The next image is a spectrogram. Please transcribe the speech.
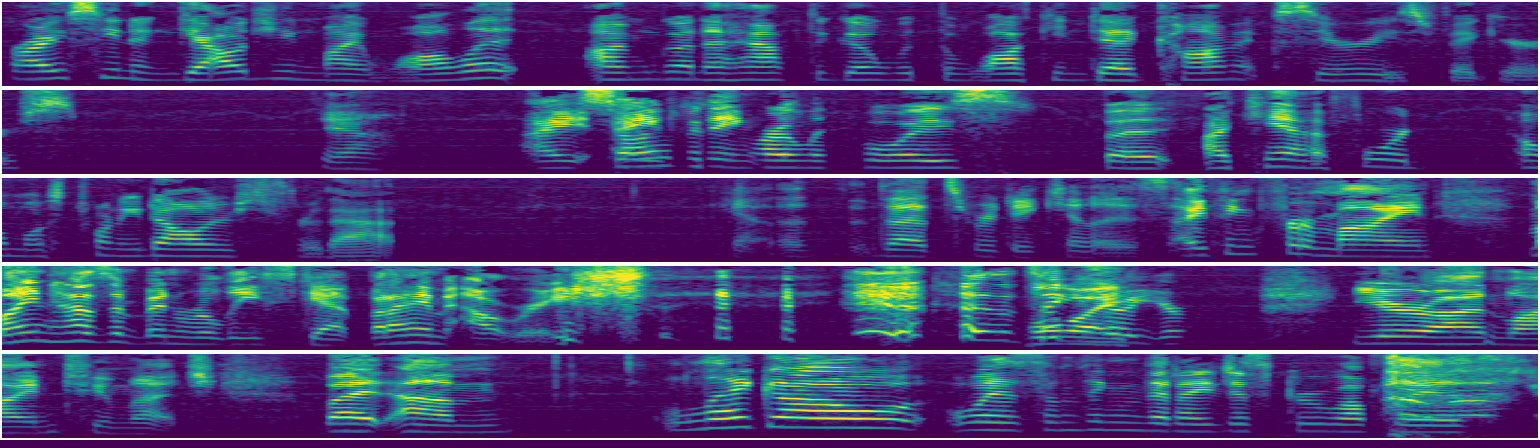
pricing and gouging my wallet, I'm going to have to go with the Walking Dead comic series figures. Yeah. I, Sorry, I think McFarlane Toys, but I can't afford almost twenty dollars for that. yeah, that, that's ridiculous. I think for mine, mine hasn't been released yet, but I am outraged. how Boy. you know you're you're online too much. But um, Lego was something that I just grew up with.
